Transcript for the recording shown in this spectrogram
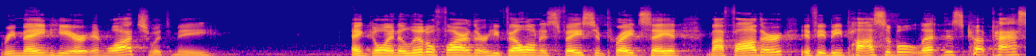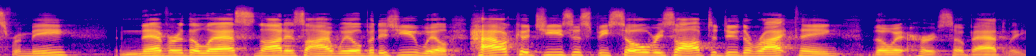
Remain here and watch with me. And going a little farther, he fell on his face and prayed, saying, My father, if it be possible, let this cup pass from me. Nevertheless, not as I will, but as you will. How could Jesus be so resolved to do the right thing, though it hurts so badly?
